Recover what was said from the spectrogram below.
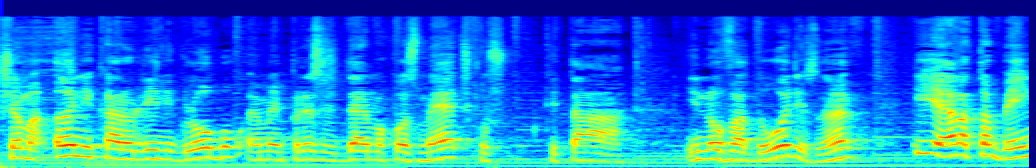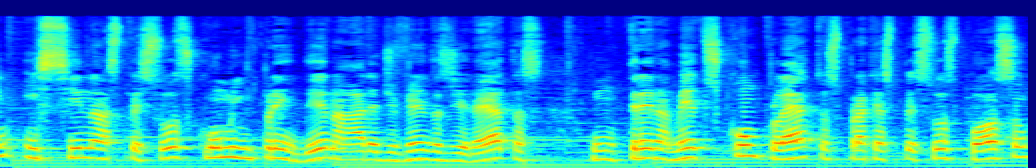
chama Anne Caroline Global, é uma empresa de dermocosméticos que está inovadores, né? E ela também ensina as pessoas como empreender na área de vendas diretas, com treinamentos completos para que as pessoas possam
